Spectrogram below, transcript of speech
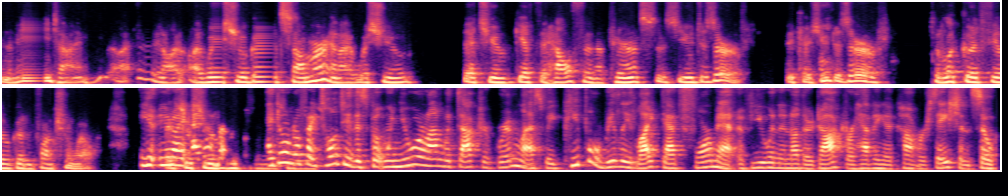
in the meantime, uh, you know, I, I wish you a good summer and I wish you that you get the health and appearances you deserve because you deserve to look good, feel good, and function well. You, you know, I, I, don't know, I, don't know, if I told you this, but when you were on with Dr. Grimm last week, people really liked that format of you and another doctor having a conversation. So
